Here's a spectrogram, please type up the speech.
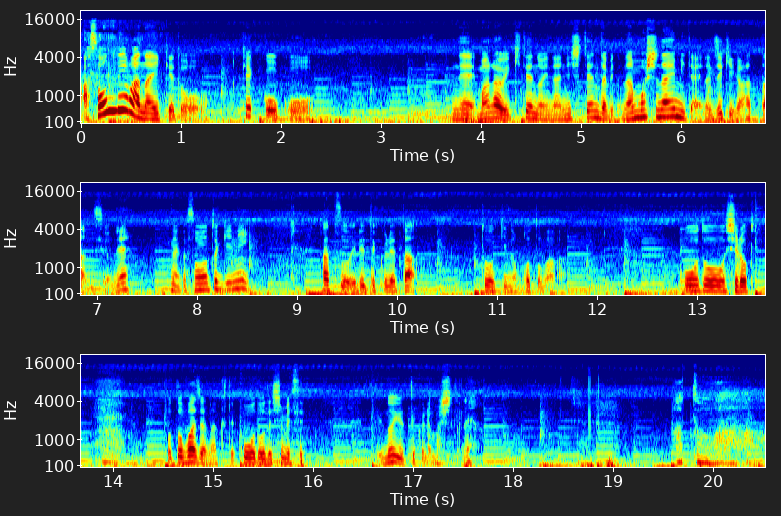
遊んではないけど結構こうねマラウイ来てんのに何してんだみたいな何もしないみたいな時期があったんですよね。なんかその時にタツを入れてくれた陶器の言葉が行動をしろと。言葉じゃなくて行動で示せ。っていうのを言ってくれましたね。あとは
